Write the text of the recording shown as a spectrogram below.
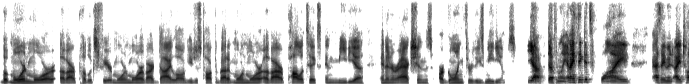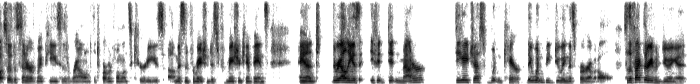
but more and more of our public sphere more and more of our dialogue you just talked about it more and more of our politics and media and interactions are going through these mediums Yeah, definitely. And I think it's why, as I I taught, so the center of my piece is around the Department of Homeland Security's uh, misinformation, disinformation campaigns. And the reality is, if it didn't matter, DHS wouldn't care. They wouldn't be doing this program at all. So the fact they're even doing it,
